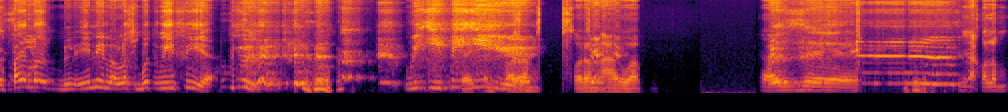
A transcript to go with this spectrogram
wifi lo ini lo, lo sebut wifi ya? Wii Saya kan orang orang awam. Azek. ya kalau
